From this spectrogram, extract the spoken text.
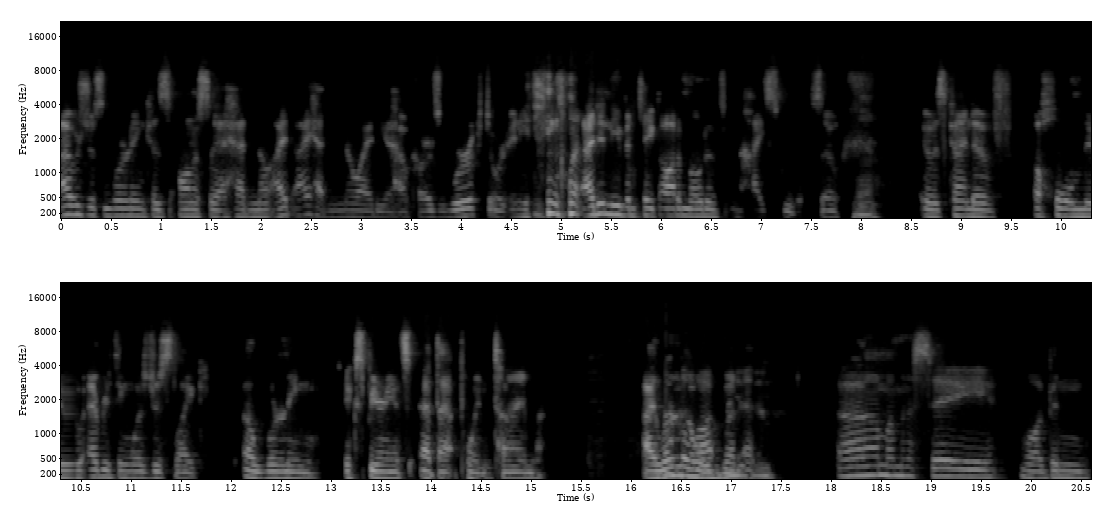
I was just learning because honestly, I had no, I, I had no idea how cars worked or anything. I didn't even take automotive in high school, so yeah. it was kind of a whole new. Everything was just like a learning experience at that point in time. I learned a lot, but at, um, I'm gonna say, well, I've been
